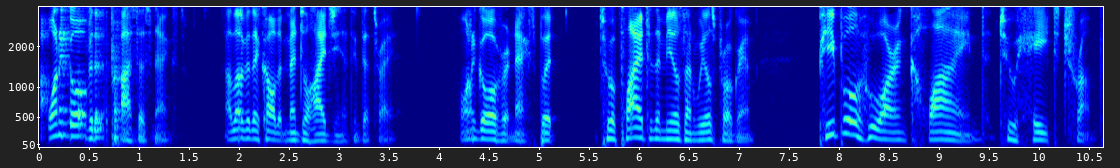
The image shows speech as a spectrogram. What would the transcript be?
I want to go over the process next. I love it. They called it mental hygiene. I think that's right. I want to go over it next, but to apply it to the Meals on Wheels program, people who are inclined to hate Trump,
